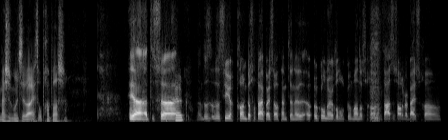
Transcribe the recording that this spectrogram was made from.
Maar ze moeten wel echt op gaan passen. Ja, het is, eh, dat, dat zie je gewoon best wel vaak bij Southampton. Ook onder Ronald Koeman dat ze gewoon fases hadden waarbij ze gewoon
